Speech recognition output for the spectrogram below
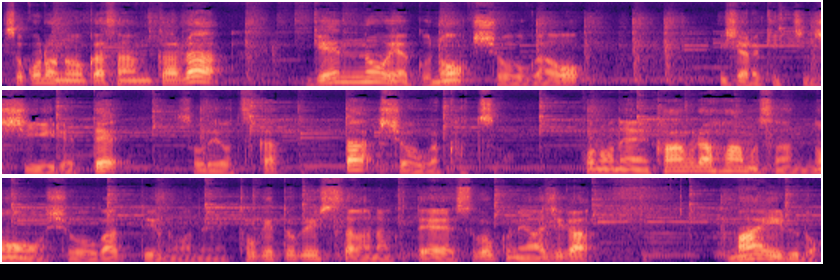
そこの農家さんから原農薬の生姜を石原キッチン仕入れてそれを使った生姜カツオ。このね川村ファームさんの生姜っていうのはねトゲトゲしさがなくてすごくね味がマイルド。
